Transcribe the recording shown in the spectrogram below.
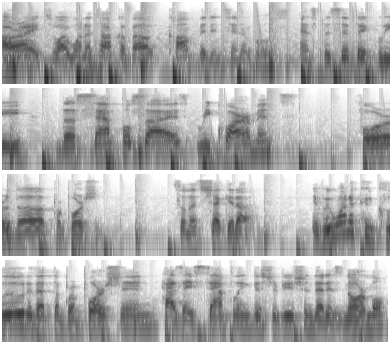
All right, so I want to talk about confidence intervals and specifically the sample size requirements for the proportion. So let's check it out. If we want to conclude that the proportion has a sampling distribution that is normal,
